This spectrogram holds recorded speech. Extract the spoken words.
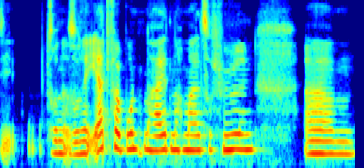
die, so, eine, so eine Erdverbundenheit nochmal zu fühlen, ähm,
